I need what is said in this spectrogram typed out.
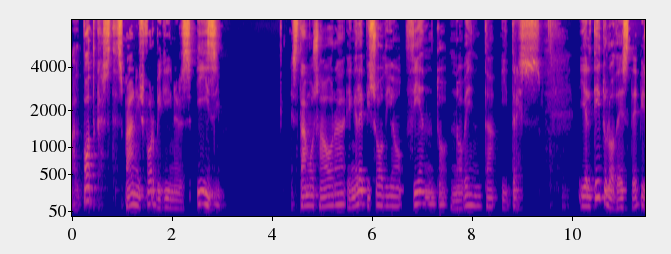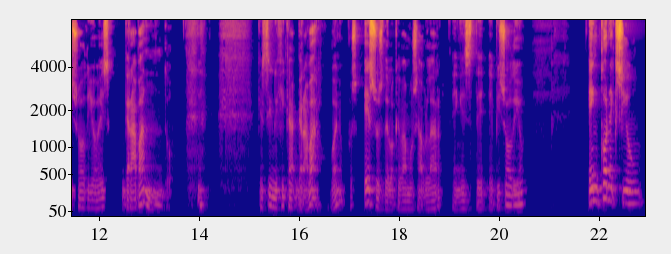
al podcast Spanish for Beginners Easy. Estamos ahora en el episodio 193 y el título de este episodio es Grabando. ¿Qué significa grabar? Bueno, pues eso es de lo que vamos a hablar en este episodio en conexión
